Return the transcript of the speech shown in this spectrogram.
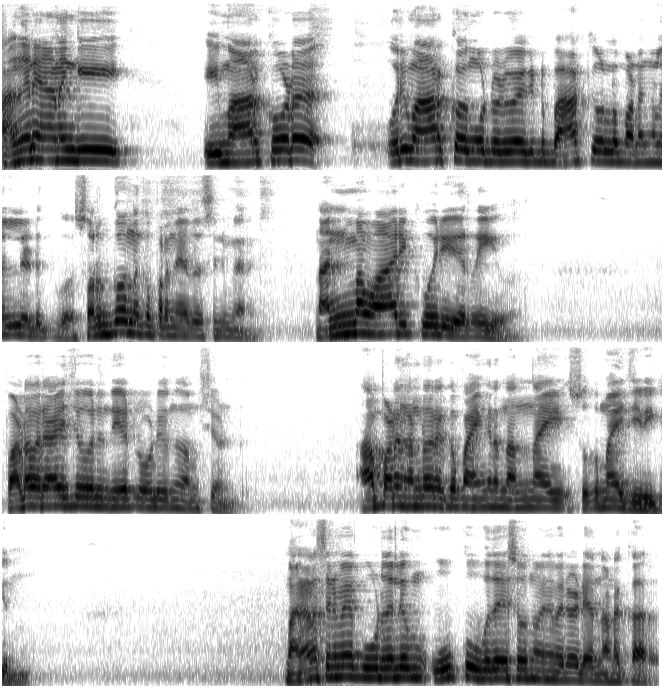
അങ്ങനെയാണെങ്കിൽ ഈ മാർക്കോടെ ഒരു മാർക്കോ അങ്ങോട്ട് ഒഴിവാക്കിയിട്ട് ബാക്കിയുള്ള പടങ്ങളെല്ലാം എടുക്കുക സ്വർഗം എന്നൊക്കെ പറഞ്ഞ ഏതോ സിനിമ ഇറങ്ങി നന്മ വാരിക്കോരി എറിയുക പടം ഒരാഴ്ച പോലും തിയേറ്ററിൽ ഓടിയൊന്ന് സംശയമുണ്ട്. ആ പടം കണ്ടവരൊക്കെ ഭയങ്കര നന്നായി സുഖമായി ജീവിക്കുന്നു. മലയാള സിനിമയിൽ കൂടുതലും ഊക്ക് ഉപദേശം എന്ന് പറഞ്ഞ പരിപാടിയാണ് നടക്കാറ്.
